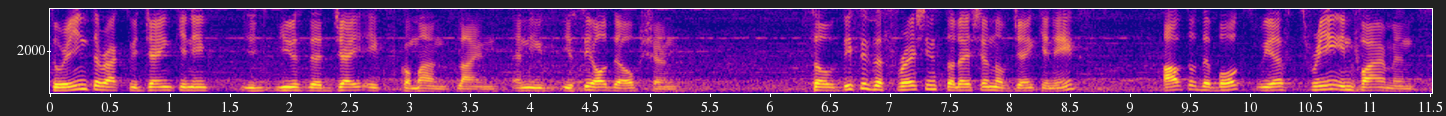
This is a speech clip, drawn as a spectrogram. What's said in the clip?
To interact with Jenkins, you use the JX command line, and you, you see all the options. So this is a fresh installation of Jenkins out of the box, we have three environments.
